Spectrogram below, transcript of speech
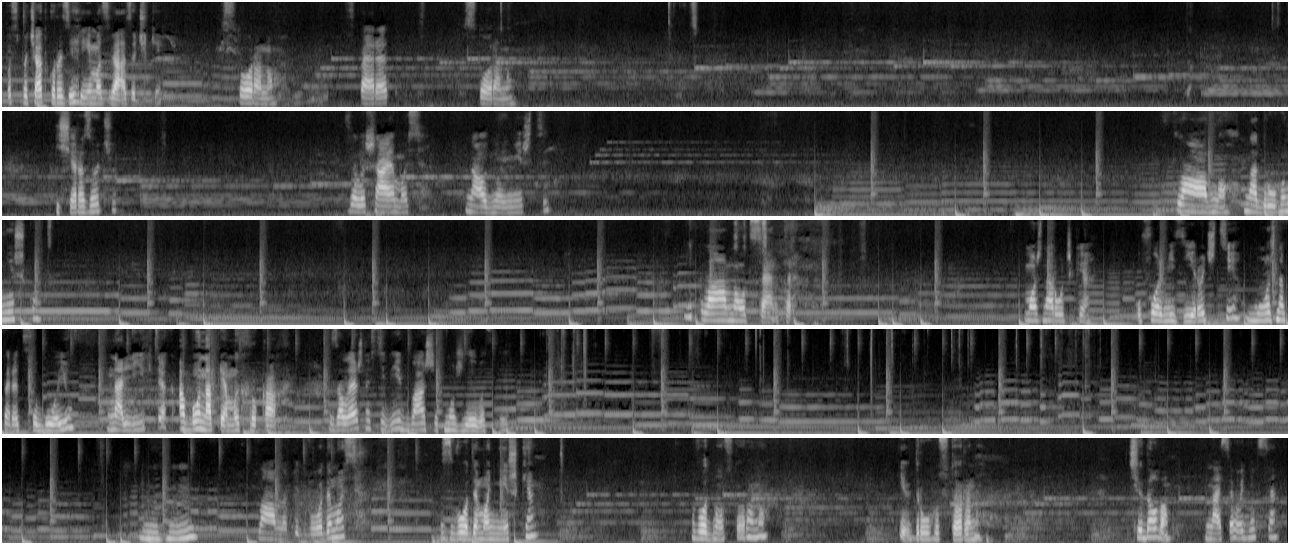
І спочатку розігріємо зв'язочки в сторону, вперед, в сторону. І ще разочок. Залишаємось на одній ніжці. Плавно на другу ніжку. І плавно у центр. Можна ручки у формі зірочці, можна перед собою на ліктях або на прямих руках, в залежності від ваших можливостей. Угу. Плавно підводимось, зводимо ніжки в одну сторону і в другу сторону. Чудово! На сьогодні все.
